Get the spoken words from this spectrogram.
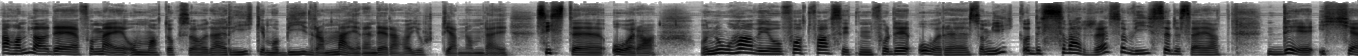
Da handler det for meg om at også de rike må bidra mer enn det de har gjort gjennom de siste åra. Og Nå har vi jo fått fasiten for det året som gikk, og dessverre så viser det seg at det ikke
